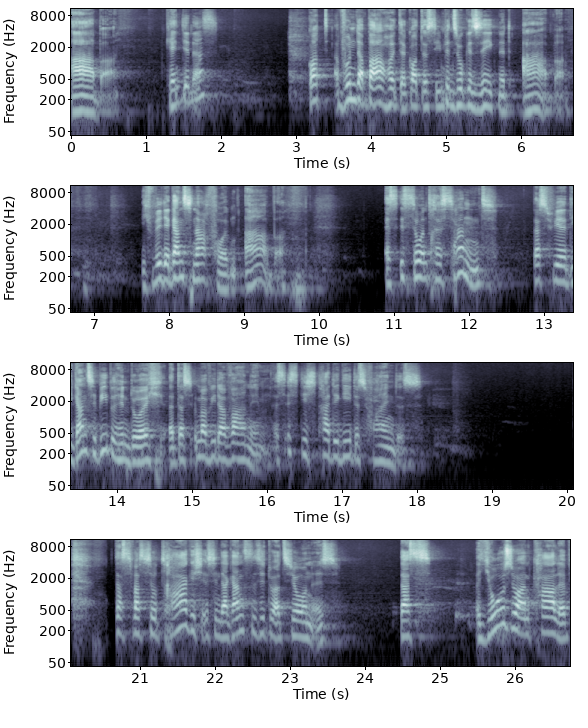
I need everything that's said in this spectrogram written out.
Aber, kennt ihr das? Gott, wunderbar heute der Gottesdienst, ich bin so gesegnet, aber, ich will dir ganz nachfolgen, aber, es ist so interessant, dass wir die ganze Bibel hindurch äh, das immer wieder wahrnehmen. Es ist die Strategie des Feindes. Das, was so tragisch ist in der ganzen Situation, ist, dass Josua und Kaleb,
